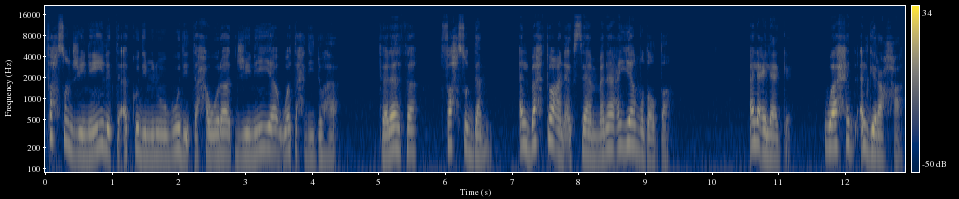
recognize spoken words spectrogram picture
فحص جيني للتأكد من وجود تحورات جينية وتحديدها. ثلاثة فحص الدم البحث عن أجسام مناعية مضادة. العلاج واحد الجراحة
